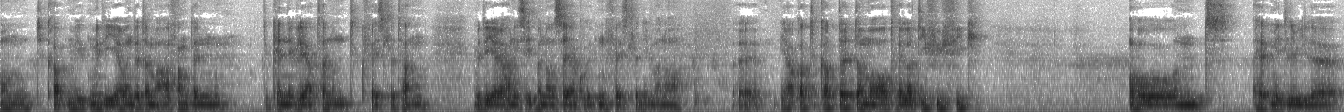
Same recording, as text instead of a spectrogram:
und gerade mit, mit ihr, wenn ich am Anfang dann kennengelernt habe und gefesselt habe, mit ihr habe ich es immer noch sehr gut in Fesseln immer noch. Äh, ja, gerade dort am Ort relativ häufig. Und hat mittlerweile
